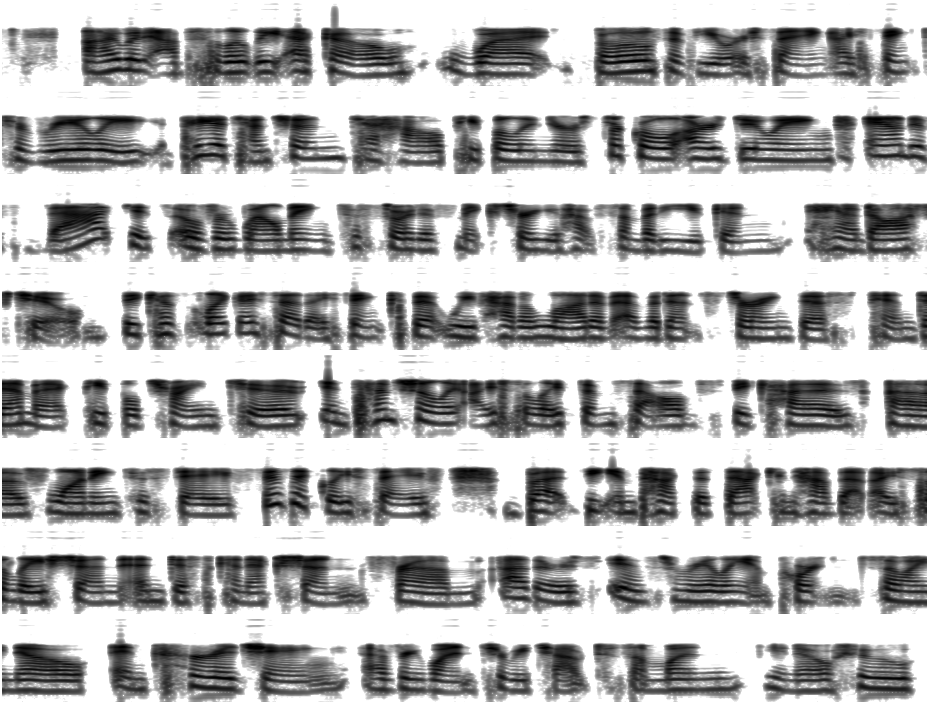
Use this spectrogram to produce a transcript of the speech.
I would absolutely echo what both of you are saying. I think to really pay attention to how people in your circle are doing. And if that gets overwhelming, to sort of make sure you have somebody you can hand off to. Because, like I said, I think that we've had a lot of evidence during this pandemic, people trying to intentionally isolate themselves because of wanting to stay physically safe, but the impact that that can have, that isolation and disconnection from others, is really important. So I know encouraging everyone to reach out to someone, you know, who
